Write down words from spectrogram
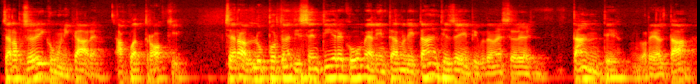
c'era la possibilità di comunicare a quattro occhi, c'era l'opportunità di sentire come all'interno di tanti esempi, potevano essere tante realtà,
